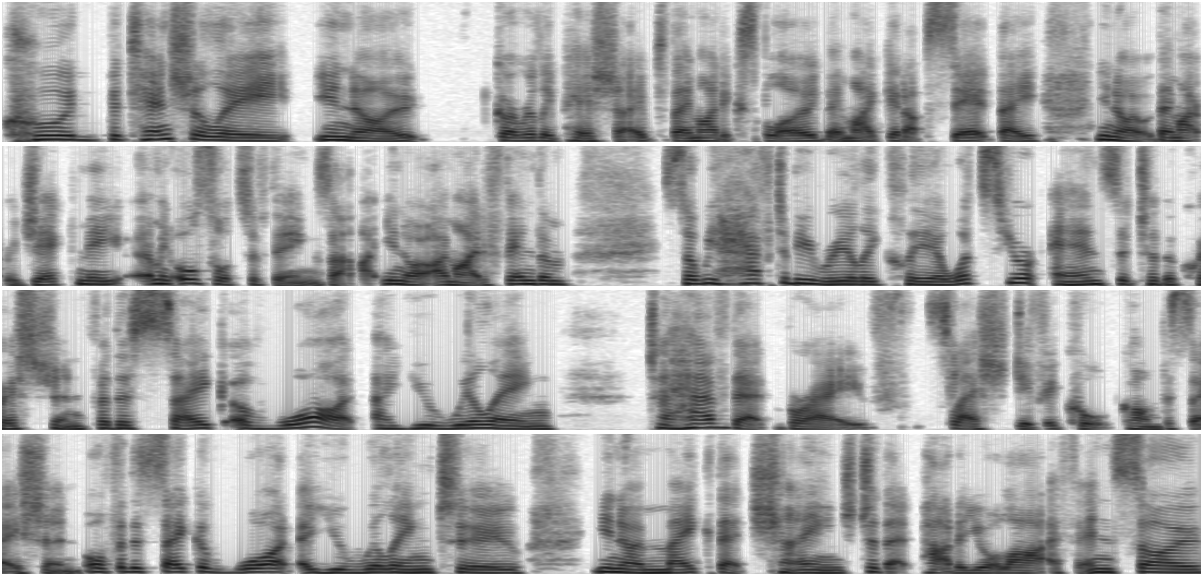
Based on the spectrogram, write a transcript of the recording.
could potentially, you know, go really pear shaped. They might explode. They might get upset. They, you know, they might reject me. I mean, all sorts of things. I, you know, I might offend them. So we have to be really clear. What's your answer to the question? For the sake of what are you willing to have that brave slash difficult conversation? Or for the sake of what are you willing to you know make that change to that part of your life? And so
